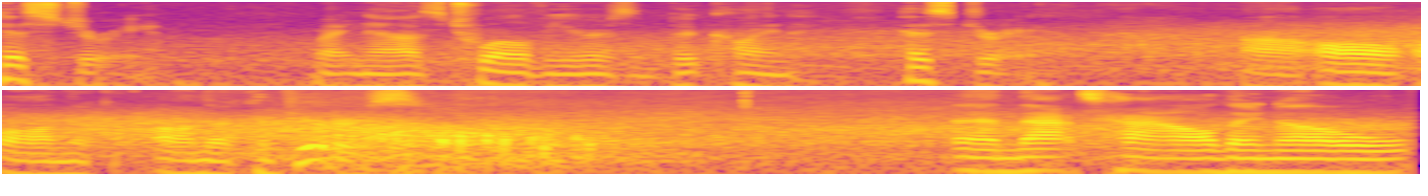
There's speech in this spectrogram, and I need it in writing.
history. Right now, it's 12 years of Bitcoin history, uh, all on, the, on their computers. And that's how they know,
